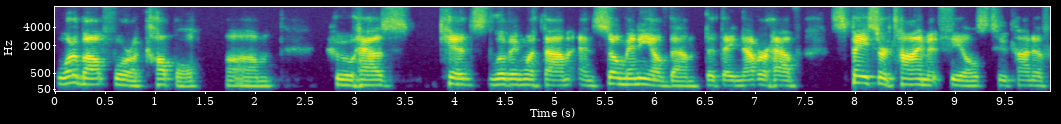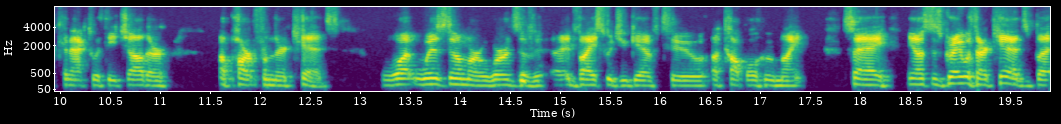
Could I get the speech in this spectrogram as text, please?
what about for a couple um, who has kids living with them and so many of them that they never have space or time it feels to kind of connect with each other apart from their kids what wisdom or words of advice would you give to a couple who might say, you know, this is great with our kids, but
